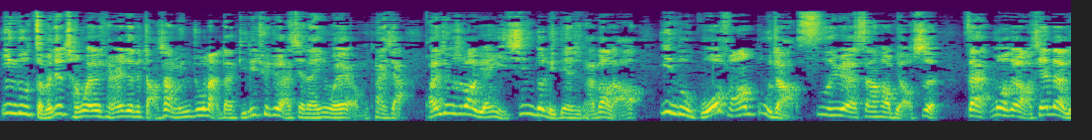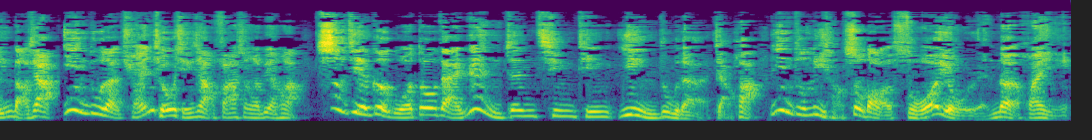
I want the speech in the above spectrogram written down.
印度怎么就成为了全世界的掌上明珠呢？但的的确确啊，现在因为我们看一下《环球时报》援引新德里电视台报道，印度国防部长四月三号表示，在莫德老先的领导下，印度的全球形象发生了变化，世界各国都在认真倾听印度的讲话，印度的立场受到了所有人的欢迎。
